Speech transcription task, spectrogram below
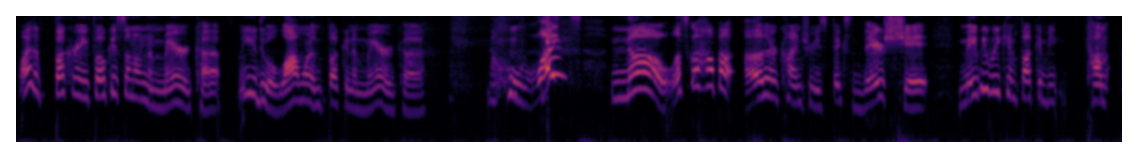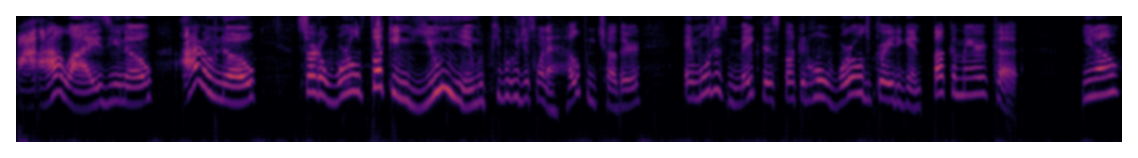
Why the fuck are you focusing on America? We need to do a lot more than fucking America. what? No, let's go help out other countries fix their shit. Maybe we can fucking become allies, you know? I don't know. Start a world fucking union with people who just want to help each other. And we'll just make this fucking whole world great again. Fuck America. You know?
